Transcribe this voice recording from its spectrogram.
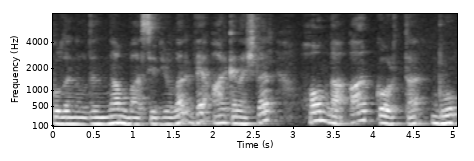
kullanıldığından bahsediyorlar ve arkadaşlar Honda Accord'da bu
